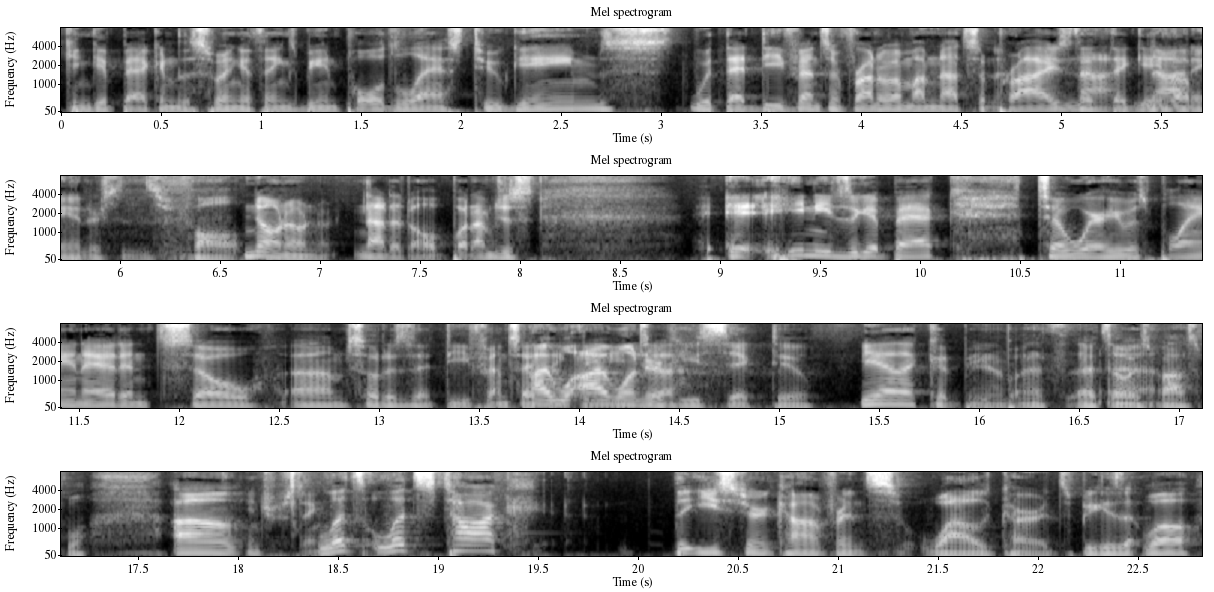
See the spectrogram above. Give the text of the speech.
can get back into the swing of things. Being pulled the last two games with that defense in front of him, I'm not surprised not, that they gave not up. Andersen's fault. No, no, no, not at all. But I'm just he he needs to get back to where he was playing at, and so um, so does that defense. I, I, I wonder to- if he's sick too. Yeah, that could be. But that's that's always uh, possible. Um, Interesting. Let's let's talk the Eastern Conference wild cards because well,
